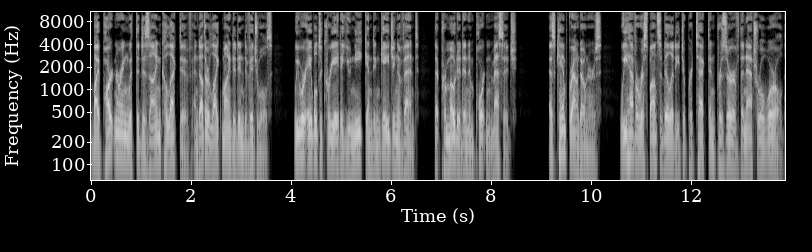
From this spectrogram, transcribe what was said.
By partnering with the Design Collective and other like minded individuals, we were able to create a unique and engaging event that promoted an important message. As campground owners, we have a responsibility to protect and preserve the natural world,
